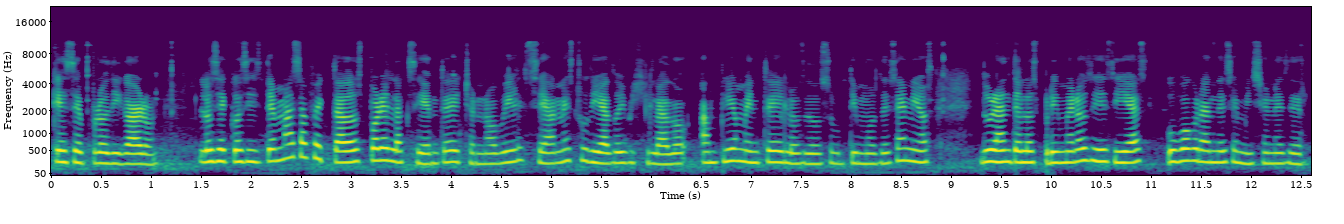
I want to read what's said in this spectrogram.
que se prodigaron. Los ecosistemas afectados por el accidente de Chernóbil se han estudiado y vigilado ampliamente en los dos últimos decenios. Durante los primeros diez días hubo grandes emisiones de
